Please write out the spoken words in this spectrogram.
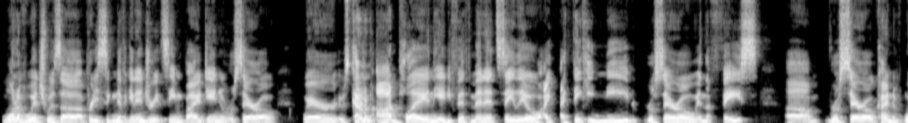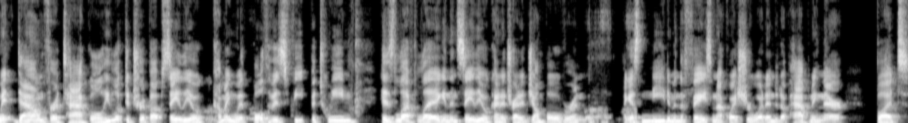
one of which was a, a, pretty significant injury, it seemed, by Daniel Rosero, where it was kind of an odd play in the 85th minute. Celio, I, I think he kneed Rosero in the face. Um, Rosero kind of went down for a tackle. He looked to trip up Celio, coming with both of his feet between his left leg, and then Celio kind of tried to jump over and I guess kneed him in the face. I'm not quite sure what ended up happening there, but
